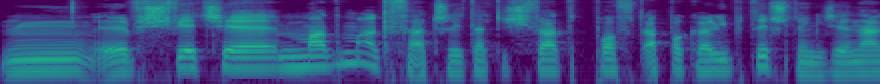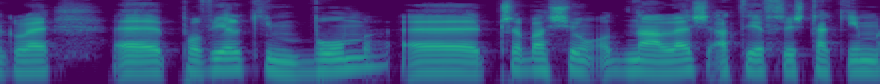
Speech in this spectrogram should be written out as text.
Mm, w świecie Mad Maxa, czyli taki świat postapokaliptyczny, gdzie nagle e, po wielkim boom e, trzeba się odnaleźć, a ty jesteś takim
